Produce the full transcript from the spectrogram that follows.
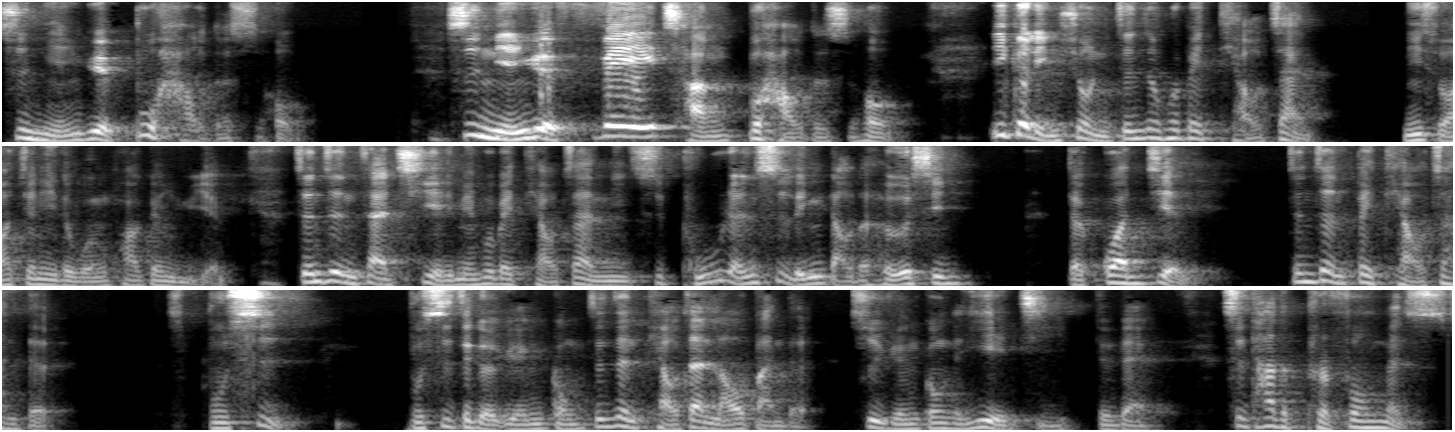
是年月不好的时候，是年月非常不好的时候。一个领袖，你真正会被挑战，你所要建立的文化跟语言，真正在企业里面会被挑战。你是仆人式领导的核心的关键，真正被挑战的不是不是这个员工，真正挑战老板的是员工的业绩，对不对？是他的 performance，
